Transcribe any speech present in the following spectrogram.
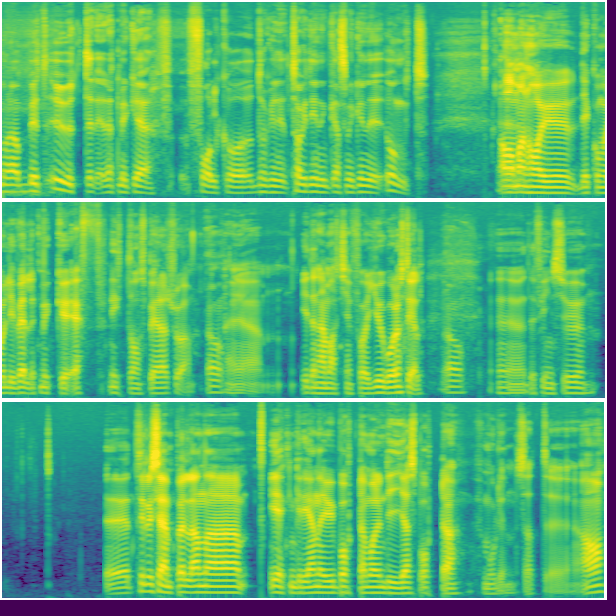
man har bytt ut rätt mycket folk och tagit, in ganska mycket ungt. Ja, man har ju, det kommer bli väldigt mycket F19-spelare tror jag. Ja. Eh, I den här matchen för Djurgårdens del. Ja. Eh, det finns ju eh, till exempel Anna Ekengren är ju borta, Malin Diaz borta förmodligen. Så att, eh, ja.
